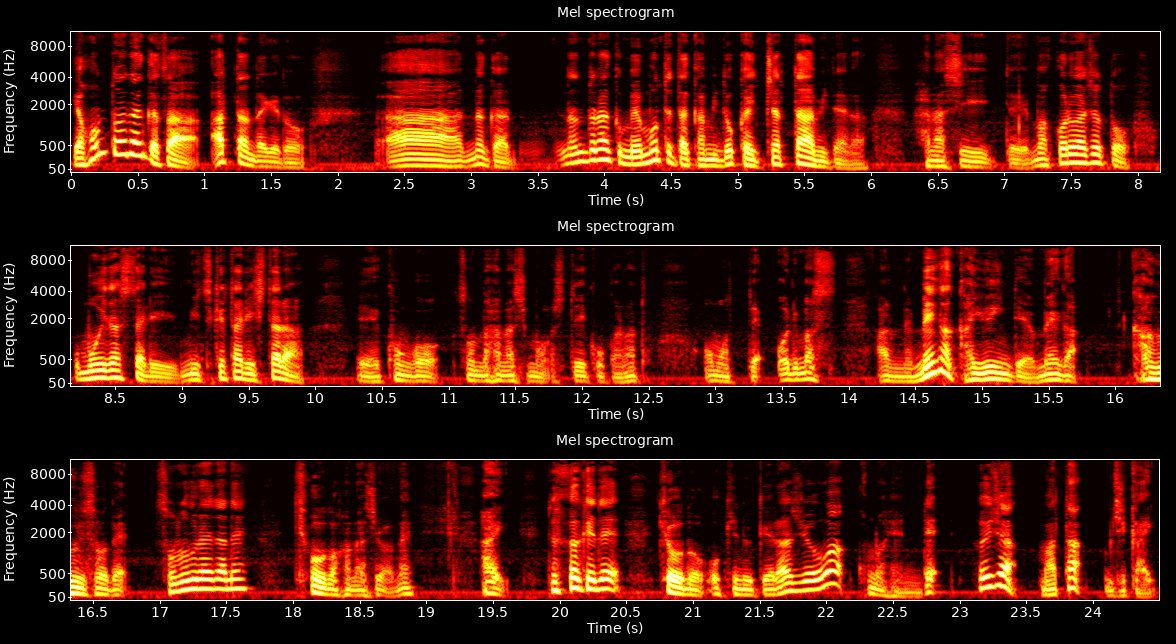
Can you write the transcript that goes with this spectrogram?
や、本当はなんかさ、あったんだけど、あー、なんか、なんとなくメモってた紙どっか行っちゃった、みたいな話で、まあこれはちょっと思い出したり見つけたりしたら、えー、今後そんな話もしていこうかなと思っております。あのね、目がかゆいんだよ、目が。花粉症で。そのぐらいだね。今日の話はね。はい。というわけで、今日の起き抜けラジオはこの辺で。それじゃあ、また次回。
